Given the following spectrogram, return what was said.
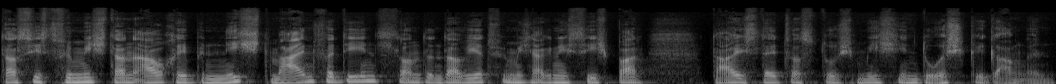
das ist für mich dann auch eben nicht mein Verdienst, sondern da wird für mich eigentlich sichtbar, da ist etwas durch mich hindurchgegangen.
